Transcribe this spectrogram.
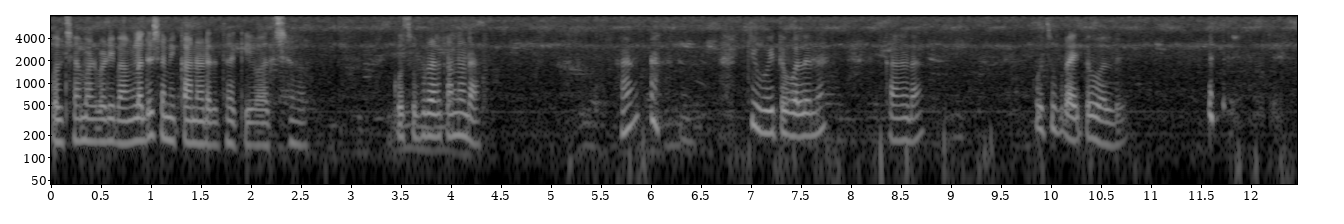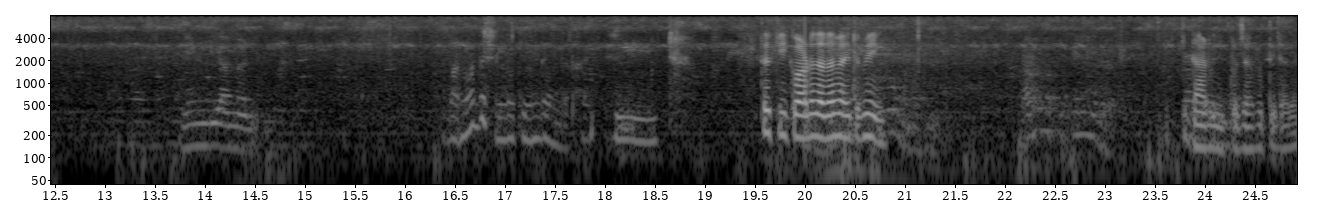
বলছে আমার বাড়ি বাংলাদেশ আমি কানাডাতে থাকি। ও আচ্ছা। কচুপুরার কানাডা? হ্যাঁ? কি বই তো বলে না? কানাডা? কচুপুরাই তো বলে। বাংলাদেশের লোক হিন্দি হিন্দি খায় তো কি করো দাদা ভাই তুমি? দারুণ প্রজাপতি দাদা।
